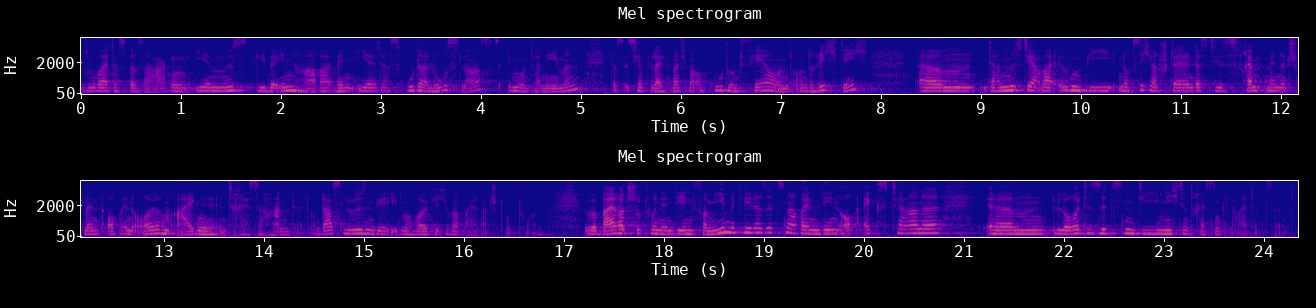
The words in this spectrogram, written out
so weit, dass wir sagen, ihr müsst, liebe Inhaber, wenn ihr das Ruder loslasst im Unternehmen, das ist ja vielleicht manchmal auch gut und fair und, und richtig, ähm, dann müsst ihr aber irgendwie noch sicherstellen, dass dieses Fremdmanagement auch in eurem eigenen Interesse handelt. Und das lösen wir eben häufig über Beiratsstrukturen. Über Beiratsstrukturen, in denen Familienmitglieder sitzen, aber in denen auch externe ähm, Leute sitzen, die nicht interessengeleitet sind.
